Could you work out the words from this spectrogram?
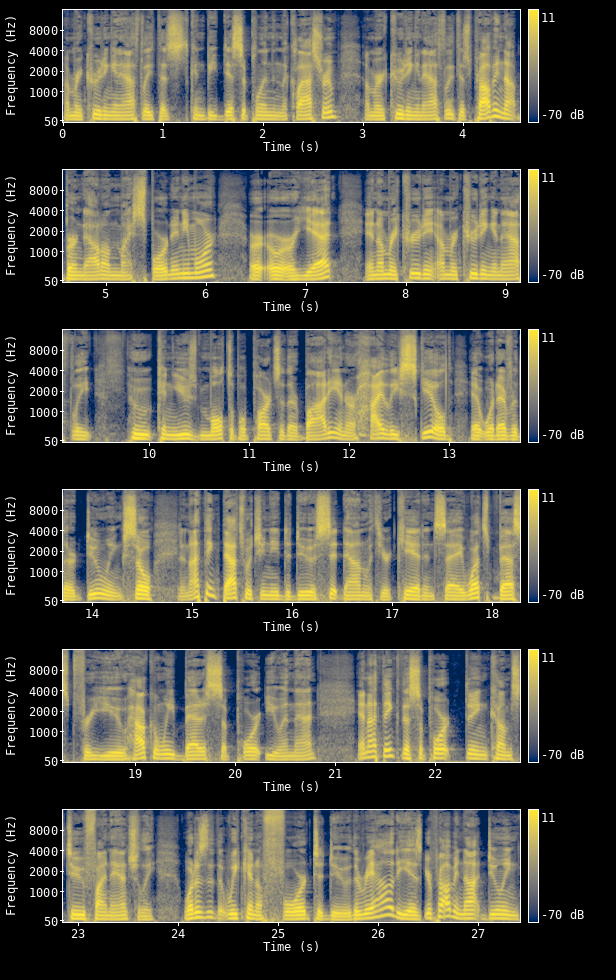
I'm recruiting an athlete that can be disciplined in the classroom. I'm recruiting an athlete that's probably not burned out on my sport anymore or, or, or yet, and I'm recruiting I'm recruiting an athlete who can use multiple parts of their body and are highly skilled at whatever they're doing. So, and I think that's what you need to do is sit down with your kid and say, what's best for you? How can we best support you in that? And I think the support thing comes too financially. What is it that we can afford to do? The reality is, you're probably not doing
